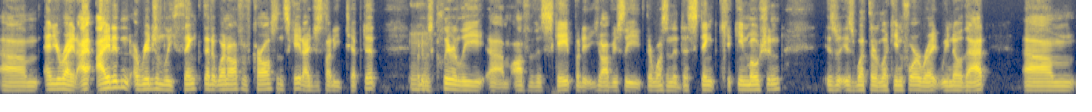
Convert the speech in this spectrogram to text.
Um, and you're right. I, I didn't originally think that it went off of Karlsson's skate. I just thought he tipped it, but Mhm. it was clearly um, off of his skate. But it, he obviously there wasn't a distinct kicking motion, is is what they're looking for, right? We know that. Um,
